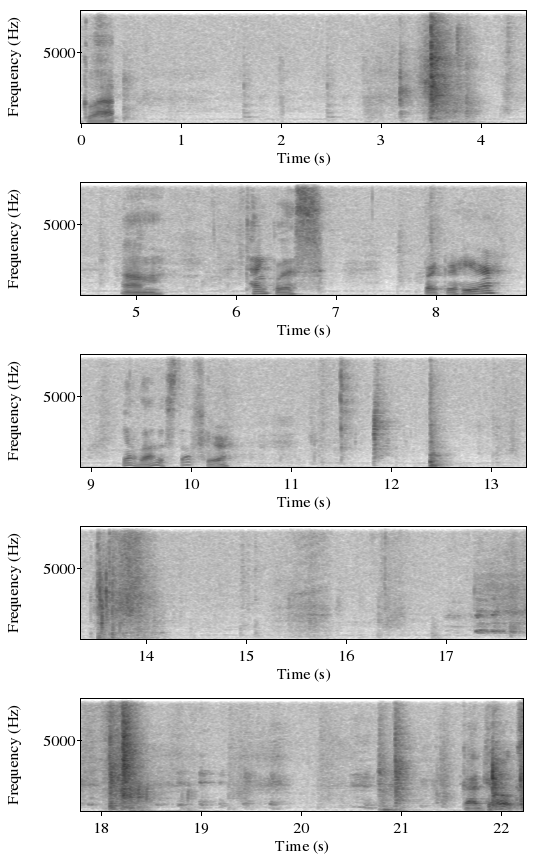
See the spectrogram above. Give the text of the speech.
glass. Um, tankless breaker here. Yeah, a lot of stuff here. Got jokes.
